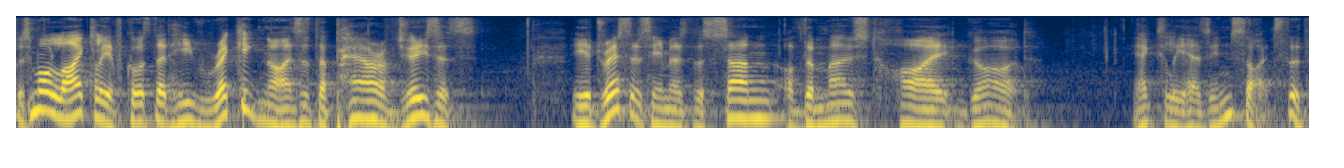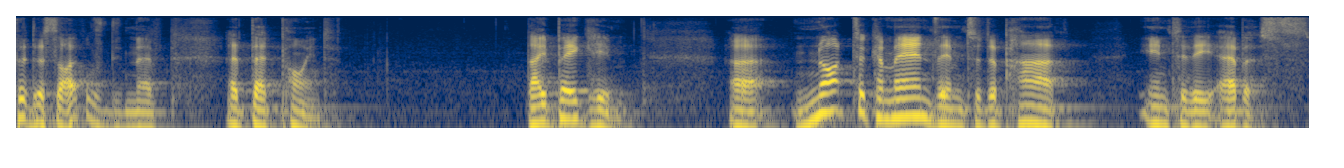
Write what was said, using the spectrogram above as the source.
It's more likely, of course, that he recognizes the power of Jesus. He addresses him as the Son of the Most High God. He actually has insights that the disciples didn't have at that point. They beg him uh, not to command them to depart into the abyss.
